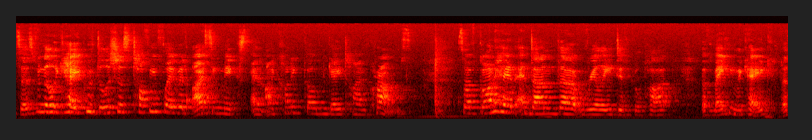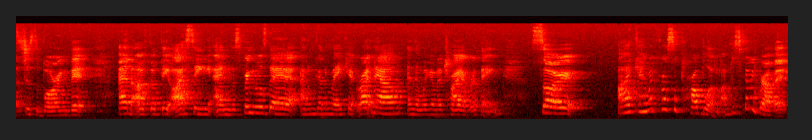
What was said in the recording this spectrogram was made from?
says vanilla cake with delicious toffee flavored icing mix and iconic Golden Gaytime crumbs. So I've gone ahead and done the really difficult part of making the cake. That's just the boring bit. And I've got the icing and the sprinkles there. I'm going to make it right now and then we're going to try everything. So I came across a problem. I'm just going to grab it.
